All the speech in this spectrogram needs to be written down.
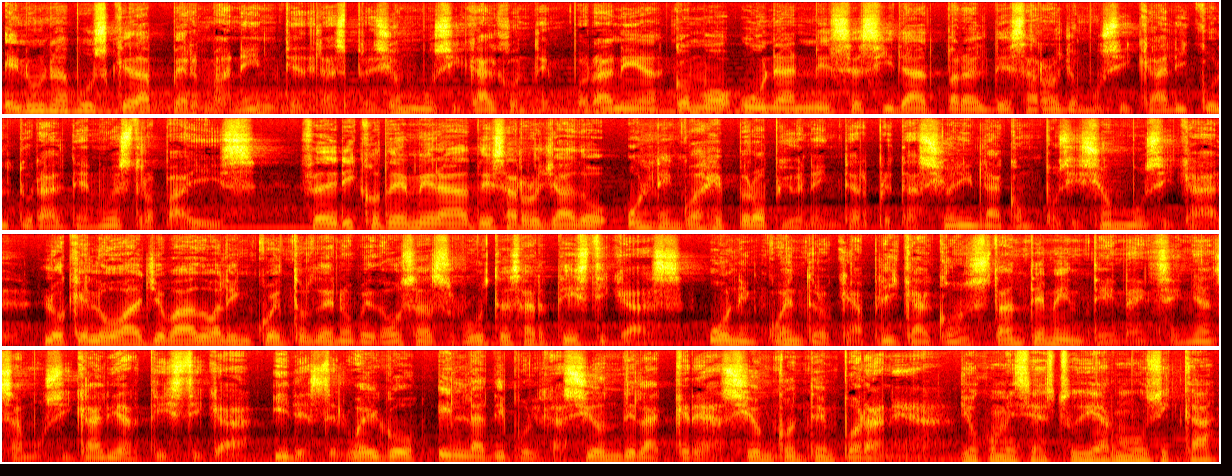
en una búsqueda permanente de la expresión musical contemporánea como una necesidad para el desarrollo musical y cultural de nuestro país. Federico Demer ha desarrollado un lenguaje propio en la interpretación y la composición musical, lo que lo ha llevado al encuentro de novedosas rutas artísticas, un encuentro que aplica constantemente en la enseñanza musical y artística, y desde luego en la divulgación de la creación contemporánea. Yo comencé a estudiar música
